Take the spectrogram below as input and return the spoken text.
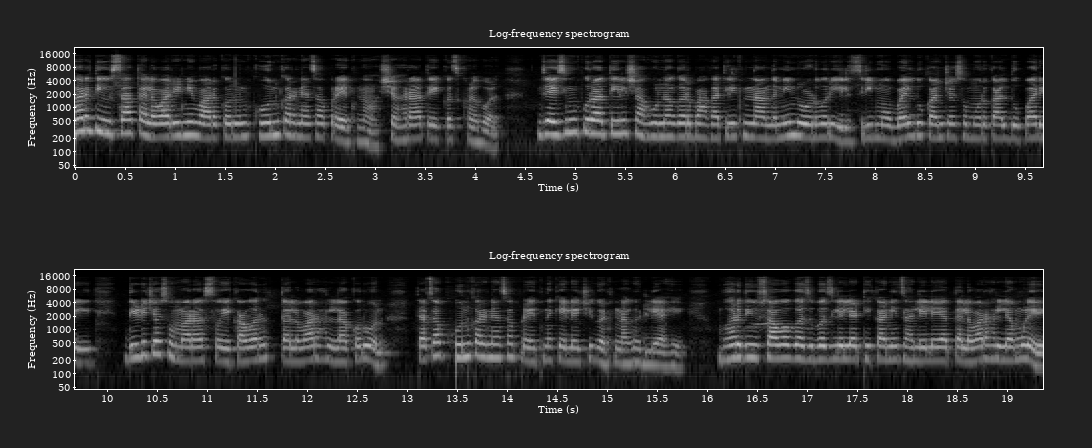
भर दिवसा तलवारीने वार करून खून करण्याचा प्रयत्न शहरात एकच खळबळ. जयसिंगपुरातील शाहूनगर भागातील नांदणी रोडवरील श्री मोबाईल दुकानच्या समोर काल दुपारी दीडच्या सुमारास एकावर तलवार हल्ला करून त्याचा खून करण्याचा प्रयत्न केल्याची घटना घडली आहे. भर दिवसा व गजबजलेल्या ठिकाणी झालेल्या या तलवार हल्ल्यामुळे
